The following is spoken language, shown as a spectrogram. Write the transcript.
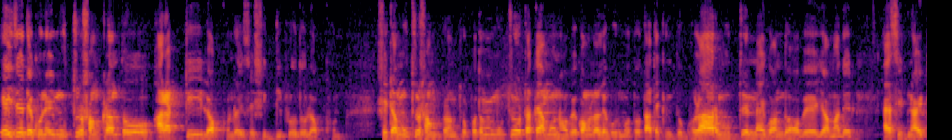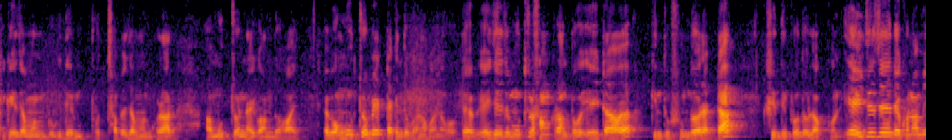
এই যে দেখুন এই মূত্র সংক্রান্ত আর একটি লক্ষণ রয়েছে সিদ্ধিপ্রদ লক্ষণ। সেটা মূত্র সংক্রান্ত। প্রথমে মূত্রটা কেমন হবে কমলা লেবুর মতো তাতে কিন্তু ঘোড়ার মূত্রের ন্যায় গন্ধ হবে। যে আমাদের অ্যাসিড নাইট্রিকে যেমন রুগীদের প্রচ্ছাপে যেমন ঘোড়ার আহ, মূত্রর ন্যায় গন্ধ হয়। এবং মূত্র বেগটা কিন্তু ঘন ঘন হতে হবে। এই যে যে মূত্র সংক্রান্ত, এইটা কিন্তু সুন্দর একটা সিদ্ধিপ্রদ লক্ষণ। এই যে যে দেখুন আমি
